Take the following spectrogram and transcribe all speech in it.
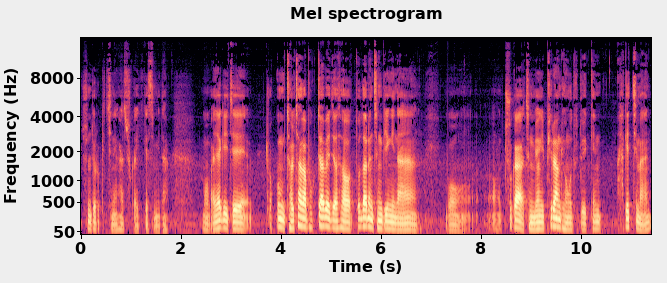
순조롭게 진행할 수가 있겠습니다. 뭐 만약에 이제 조금 절차가 복잡해져서 또 다른 증빙이나 뭐 어, 추가 증명이 필요한 경우들도 있긴 하겠지만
